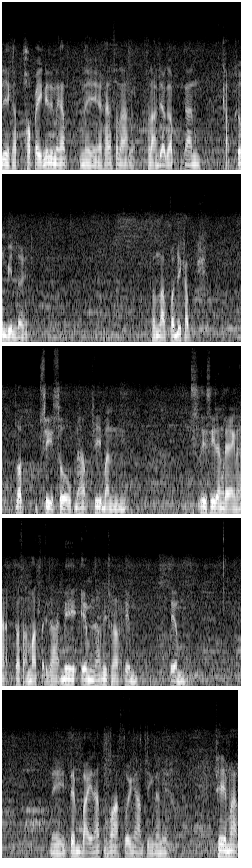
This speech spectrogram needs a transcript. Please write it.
นี่ครับท็อปไปอีกนิดนึงนะครับนี่คลักษณะลักษณะเดียวกับการขับเครื่องบินเลยสำหรับคนที่ขับรถสี่สูบนะครับ ที่มันซีซีแรงๆนะฮะก็สามารถใส่ได้มีเอ็มนะครับนี่คือเอ็มเอ็มนี่เต็มใบนะครับผมว่าสวยงามจริงนะเนี่ย เท่มาก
